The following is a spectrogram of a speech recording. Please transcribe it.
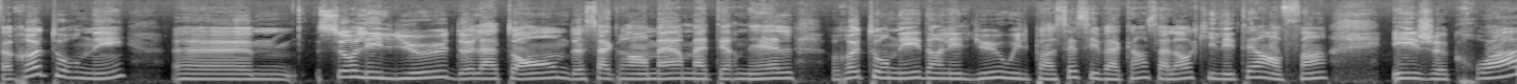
retourner euh, sur les lieux de la tombe de sa grand-mère maternelle, retourner dans les lieux où il passait ses vacances alors qu'il était enfant. Et je crois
